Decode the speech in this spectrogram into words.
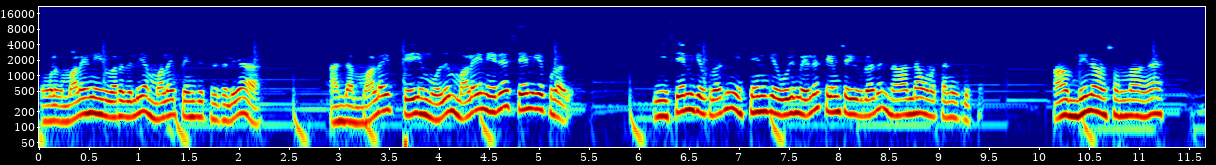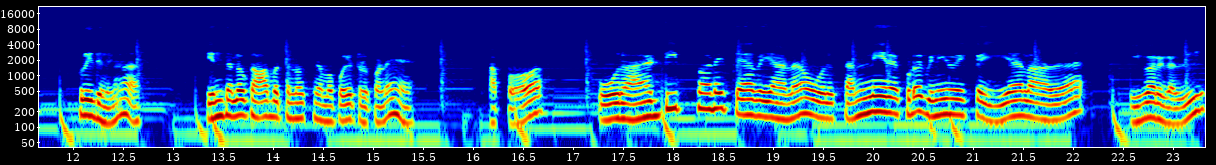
உங்களுக்கு மழை நீர் வருது இல்லையா? மழை பெஞ்சிட்டு இருக்கு இல்லையா? அந்த மழை பெய்யும் போது மழை நீரை சேமிக்கக்கூடாது. நீ சேமிக்கக்கூடாது நீ சேமிக்கிற உரிமையில் சேமிச்சு வைக்கக்கூடாது நான் தான் உனக்கு தண்ணி கொடுப்பேன். அப்படின்னு அவன் சொன்னாங்க. புரியுதுங்களா? எந்த அளவுக்கு ஆபத்தை நோக்கி நம்ம போயிட்டுருக்கோன்னு அப்போது ஒரு அடிப்படை தேவையான ஒரு தண்ணீரை கூட விநியோகிக்க இயலாத இவர்கள்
